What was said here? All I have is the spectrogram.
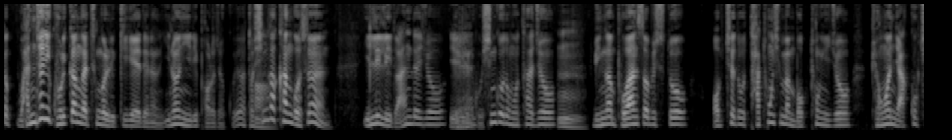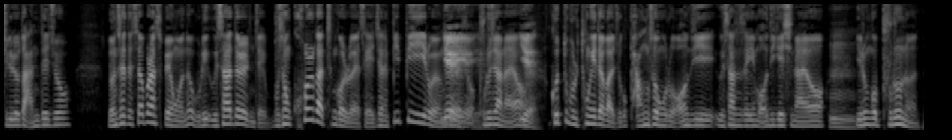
그러니까 완전히 고립감 같은 걸 느끼게 되는 이런 일이 벌어졌고요. 더 어. 심각한 것은 112도 안 되죠. 예. 119 신고도 못 하죠. 음. 민간 보안 서비스도 업체도 다 통신만 먹통이죠. 병원 약국 진료도 안 되죠. 연세대 세브란스 병원은 우리 의사들 이제 무선 콜 같은 걸로 해서 예전에 삐삐로 연결해서 예, 예, 예. 부르잖아요. 예. 그것도 불통이 돼가지고 방송으로 어디 의사 선생님 어디 계시나요? 음. 이런 거 부르는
